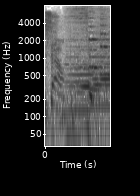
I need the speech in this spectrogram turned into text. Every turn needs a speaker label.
Speaker 1: Check this out.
